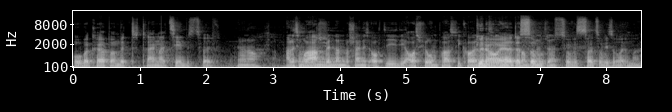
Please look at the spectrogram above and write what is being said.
Oberkörper mit 3x10 bis 12. genau. Alles im Rahmen, wenn dann wahrscheinlich auch die, die Ausführung passt, die Genau, koordinative ja, das so, so soll sowieso immer.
